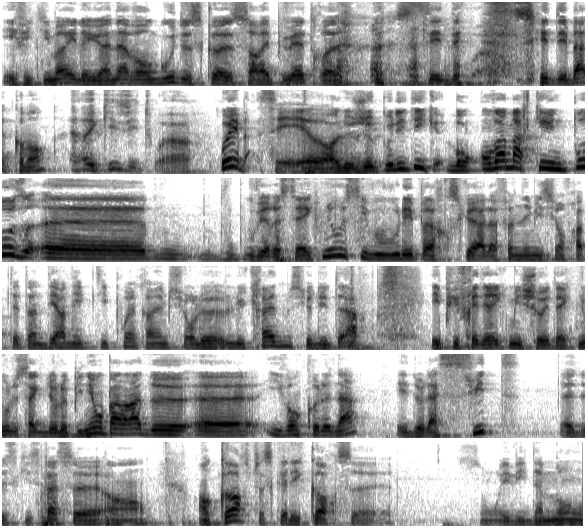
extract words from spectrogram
Et effectivement, il a eu un avant-goût de ce que ça aurait pu être ces, dé- ces débats. Comment? Un réquisitoire. Oui, bah, c'est euh, le jeu politique. Bon, on va marquer une pause. Euh, vous pouvez rester avec nous si vous voulez, parce qu'à la fin de l'émission, on fera peut-être un dernier petit point quand même sur l'Ukraine, Monsieur Duterte. Et puis Frédéric Michaud est avec nous, le sac de l'opinion. On parlera de euh, Yvan Colonna et de la suite euh, de ce qui se passe euh, en, Corse, parce que les Corses euh, sont évidemment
